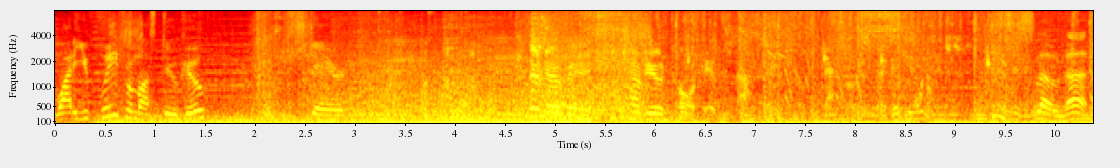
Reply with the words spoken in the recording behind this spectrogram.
Why do you flee from us, Dooku? Scared. Have you taught him nothing battle He's a slow learner.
